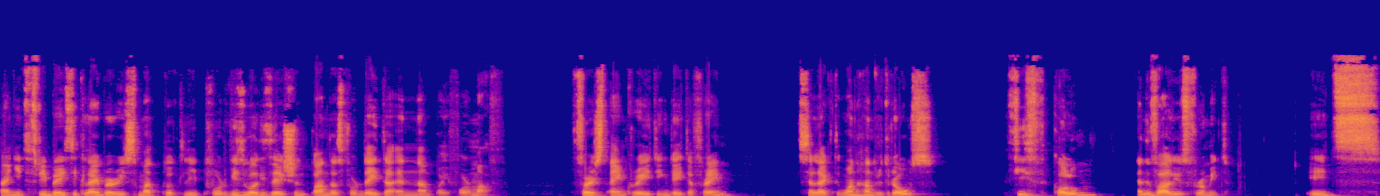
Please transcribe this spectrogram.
I need three basic libraries, matplotlib for visualization, pandas for data, and numpy for math. First, I am creating data frame. Select 100 rows, fifth column, and values from it. It's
